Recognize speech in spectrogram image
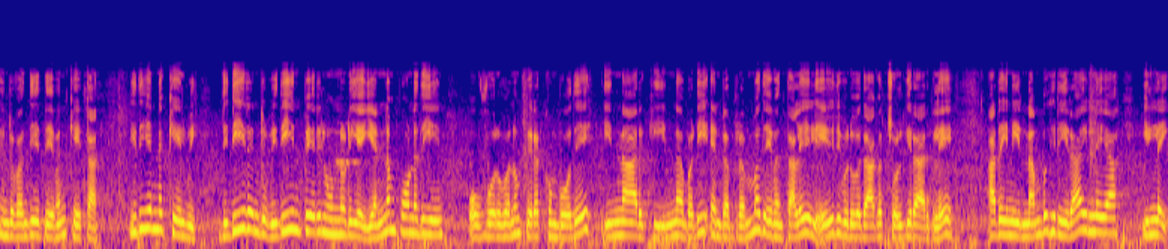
என்று வந்தியத்தேவன் கேட்டான். இது என்ன கேள்வி? திடீரென்று விதியின் பேரில் உன்னுடைய எண்ணம் போனது ஏன்? ஒவ்வொருவனும் பிறக்கும்போதே இன்னாருக்கு இன்னபடி என்ற பிரம்மதேவன் தலையில் எழுதி விடுவதாகச் சொல்கிறார்களே அதை நீர் நம்புகிறீரா இல்லையா? இல்லை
